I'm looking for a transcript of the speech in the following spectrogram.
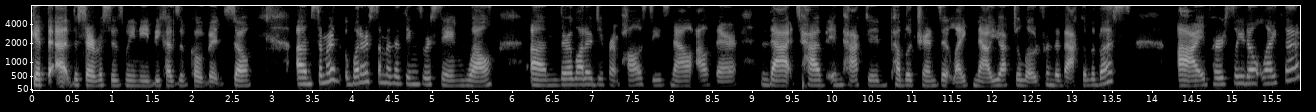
get the uh, the services we need because of covid. So um, some are, what are some of the things we're seeing? Well um, there are a lot of different policies now out there that have impacted public transit like now you have to load from the back of the bus. I personally don't like that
